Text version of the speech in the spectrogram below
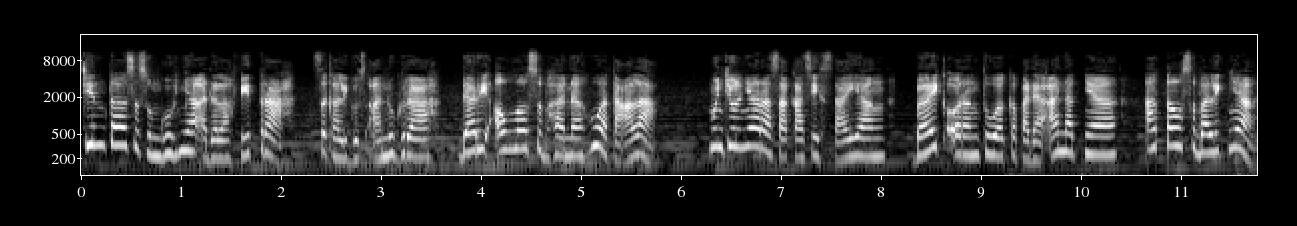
Cinta sesungguhnya adalah fitrah, sekaligus anugerah dari Allah Subhanahu wa Ta'ala. Munculnya rasa kasih sayang, baik orang tua kepada anaknya, atau sebaliknya,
